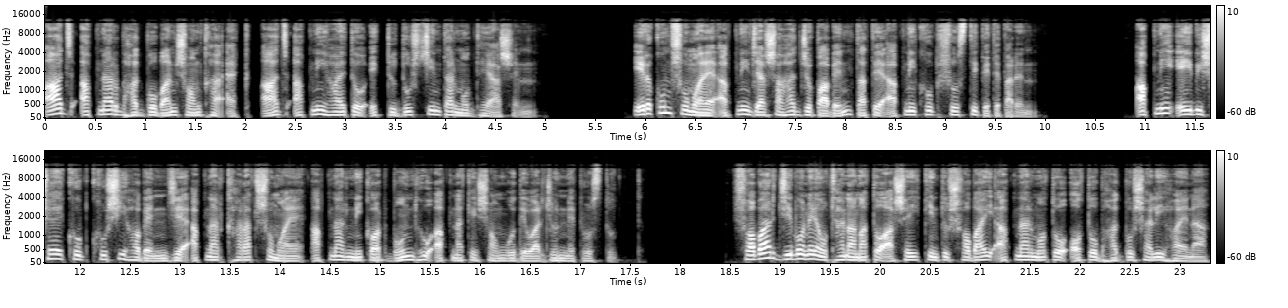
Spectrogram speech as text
আজ আপনার ভাগ্যবান সংখ্যা এক, আজ আপনি হয়তো একটু দুশ্চিন্তার মধ্যে আসেন এরকম সময়ে আপনি যা সাহায্য পাবেন তাতে আপনি খুব স্বস্তি পেতে পারেন। আপনি এই বিষয়ে খুব খুশি হবেন যে আপনার খারাপ সময়ে আপনার নিকট বন্ধু আপনাকে সঙ্গ দেওয়ার জন্যে প্রস্তুত। সবার জীবনে ওঠানামা তো আসেই, কিন্তু সবাই আপনার মতো অত ভাগ্যশালী হয় না,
